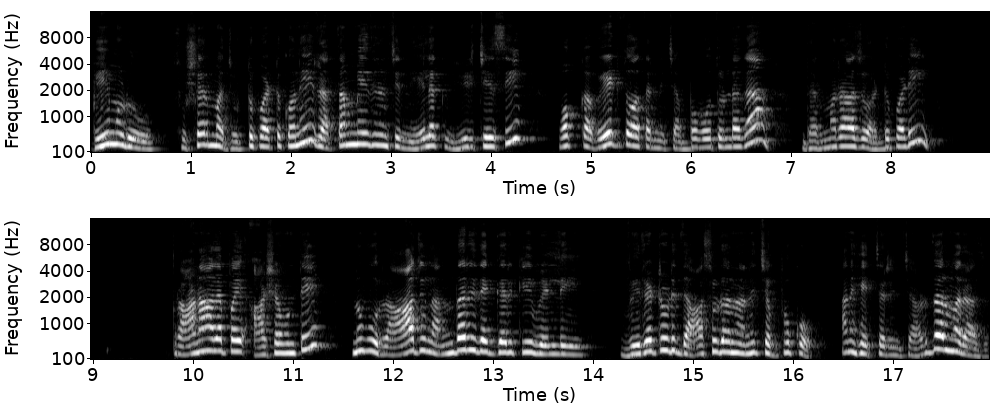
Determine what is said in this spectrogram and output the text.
భీముడు సుశర్మ జుట్టు పట్టుకొని రథం మీద నుంచి నేలకు ఈడ్చేసి ఒక్క వేటితో అతన్ని చంపబోతుండగా ధర్మరాజు అడ్డుపడి ప్రాణాలపై ఆశ ఉంటే నువ్వు రాజులందరి దగ్గరికి వెళ్ళి విరటుడి దాసుడనని చెప్పుకో అని హెచ్చరించాడు ధర్మరాజు.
